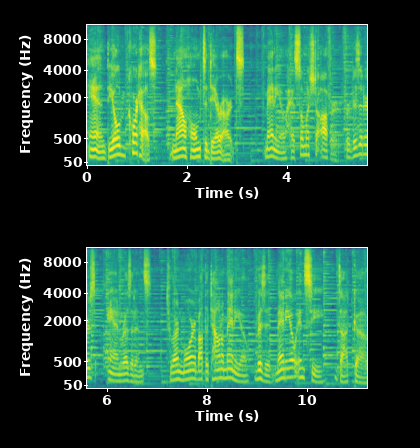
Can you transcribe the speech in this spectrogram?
and the old courthouse, now home to Dare Arts. Manteo has so much to offer for visitors and residents. To learn more about the town of Manteo, visit manteonc.gov.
